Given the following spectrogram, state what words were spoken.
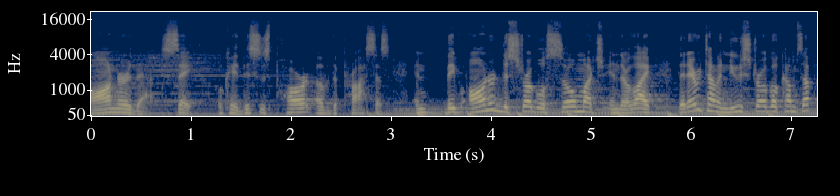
honor that, to say, okay, this is part of the process. And they've honored the struggle so much in their life that every time a new struggle comes up,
